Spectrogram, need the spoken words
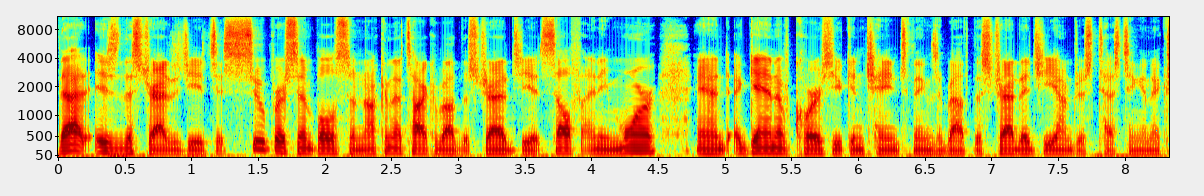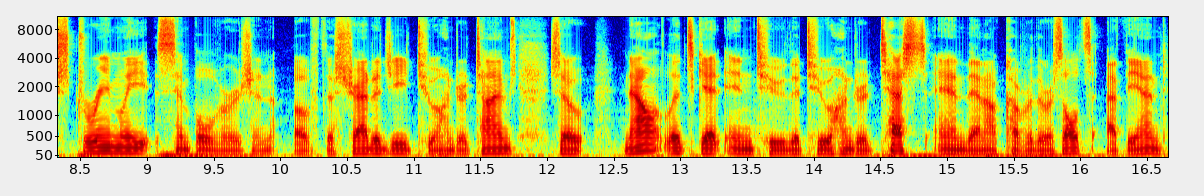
that is the strategy. It's super simple, so I'm not going to talk about the strategy itself anymore. And again, of course, you can change things about the strategy. I'm just testing an extremely simple version of the strategy 200 times. So now let's get into the 200 tests, and then I'll cover the results at the end.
